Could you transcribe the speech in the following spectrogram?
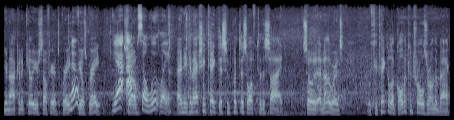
you're not going to kill yourself here. It's great. No. It feels great. Yeah, So- absolutely. And you can actually take this and put this off to the side. So in other words, if you take a look, all the controls are on the back.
